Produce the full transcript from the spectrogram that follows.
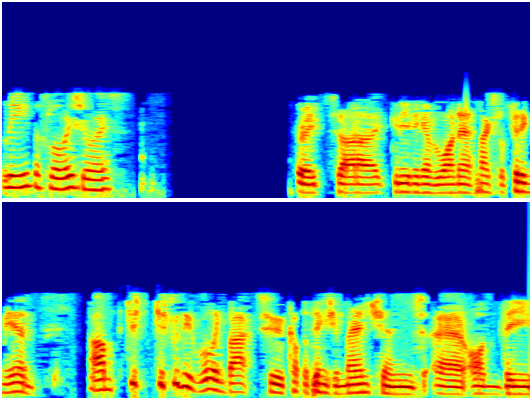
Lee, the floor is yours. Great. Uh, good evening, everyone, and thanks for fitting me in. Um just just really rolling back to a couple of things you mentioned on the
